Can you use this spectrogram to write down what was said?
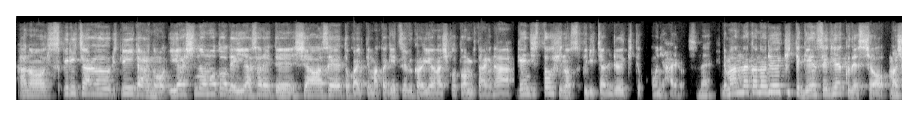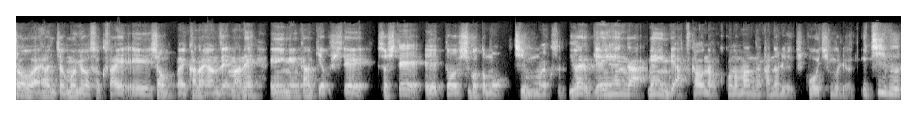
あの、スピリチュアルリーダーの癒しのもとで癒されて幸せとか言ってまた月曜日から嫌な仕事みたいな、現実逃避のスピリチュアル領域ってここに入るんですね。で、真ん中の領域って原生利益でしょう。まあ、商売繁盛、無業即退、えー、商家内安全、まあね、人間関係良くして、そして、えっ、と、仕事も、チームも良くする。いわゆる原変がメインで扱うのはここの真ん中の領域、コーチング領域。一部、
